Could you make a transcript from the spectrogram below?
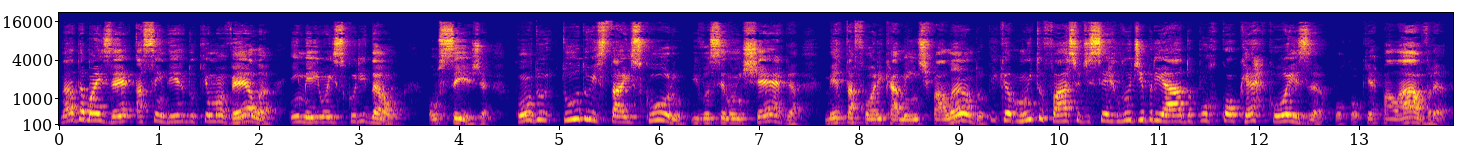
nada mais é acender do que uma vela em meio à escuridão. Ou seja, quando tudo está escuro e você não enxerga, metaforicamente falando, fica muito fácil de ser ludibriado por qualquer coisa, por qualquer palavra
